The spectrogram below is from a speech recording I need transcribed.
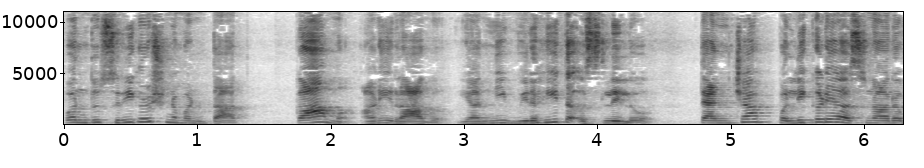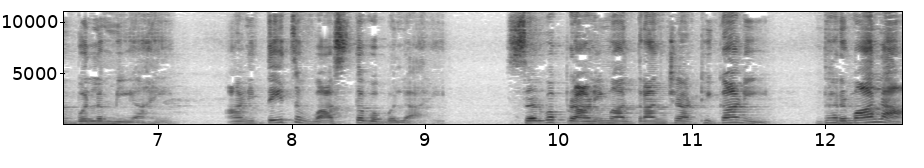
परंतु श्रीकृष्ण म्हणतात काम आणि राग यांनी विरहित असलेलं त्यांच्या पलीकडे असणारं बल मी आहे आणि तेच वास्तव बल आहे. सर्व प्राणीमात्रांच्या ठिकाणी धर्माला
